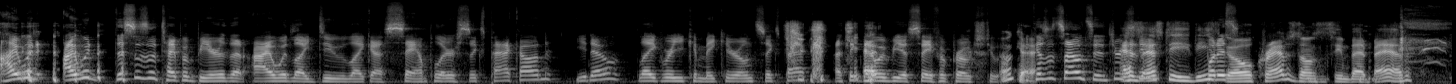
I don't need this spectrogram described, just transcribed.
I would, I would. This is a type of beer that I would like do like a sampler six pack on. You know, like where you can make your own six pack. I think that would be a safe approach to it. Okay. Because it sounds interesting. As interesting. STDs But it's- go, crabs don't seem that bad.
